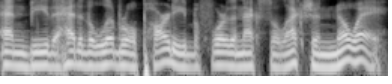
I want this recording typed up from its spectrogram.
and be the head of the Liberal Party before the next election. No way.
